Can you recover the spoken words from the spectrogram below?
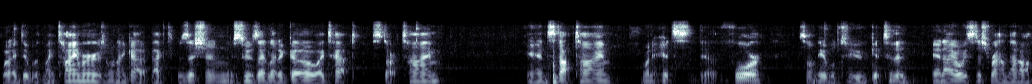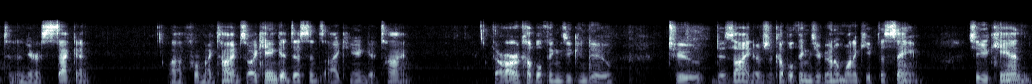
what I did with my timer is when I got it back to position, as soon as I let it go, I tapped start time and stop time when it hits the floor. So I'm able to get to the, and I always just round that off to the nearest second uh, for my time. So I can get distance, I can get time. There are a couple things you can do to design. There's a couple things you're going to want to keep the same. So you can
